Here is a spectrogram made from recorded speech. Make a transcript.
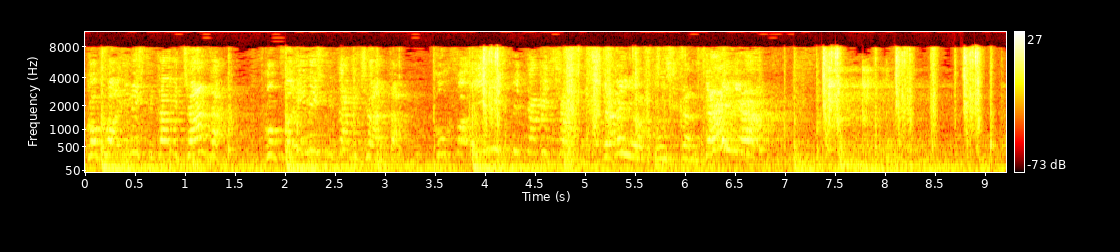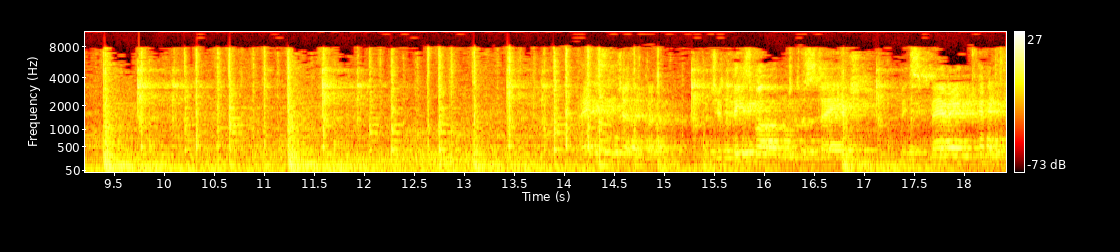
Kupfer ihn nicht mit David Chanta! Kupfer ihn nicht mit David Chanta! Kupfer ihn nicht mit David Chanta! Deine Fußkan, deine! Ladies and gentlemen, would you please welcome to the stage Miss Mary Kennedy.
